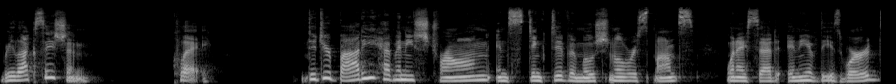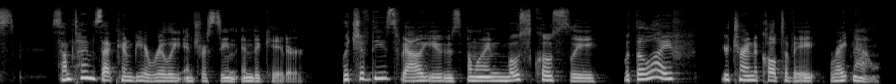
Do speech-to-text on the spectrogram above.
relaxation, play. Did your body have any strong, instinctive emotional response when I said any of these words? Sometimes that can be a really interesting indicator. Which of these values align most closely with the life you're trying to cultivate right now?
